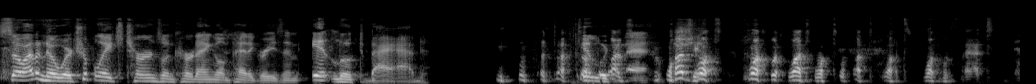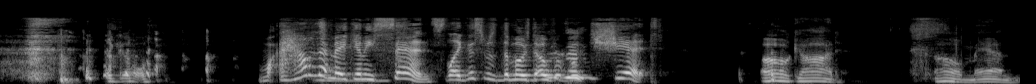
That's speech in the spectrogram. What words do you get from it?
So out of nowhere, Triple H turns on Kurt Angle and pedigrees him. It looked bad. it looked what, bad. What, what, what, what, what, what, what, what, what was that? How did that make any sense? Like this was the most overbooked shit. Oh God. Oh man.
